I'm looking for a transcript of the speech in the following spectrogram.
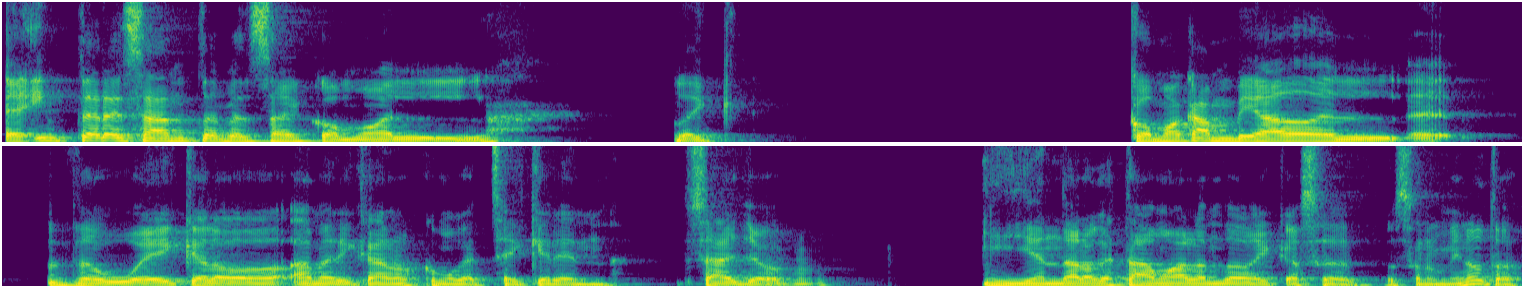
es interesante pensar cómo el. Like. Cómo ha cambiado el. Eh, the way que los americanos como que take it in. O sea, yo. Y yendo a lo que estábamos hablando like, hace, hace unos minutos,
